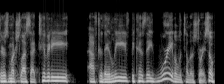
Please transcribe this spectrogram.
there's much less activity after they leave because they were able to tell their story. So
